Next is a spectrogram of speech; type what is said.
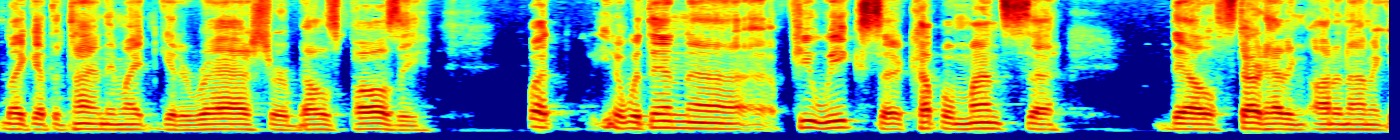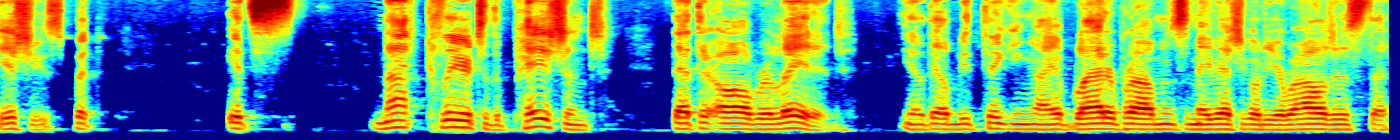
like at the time they might get a rash or Bell's palsy. But you know, within uh, a few weeks, a couple months, uh, they'll start having autonomic issues. But it's not clear to the patient that they're all related. You know, they'll be thinking, I have bladder problems, maybe I should go to a urologist. Uh,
